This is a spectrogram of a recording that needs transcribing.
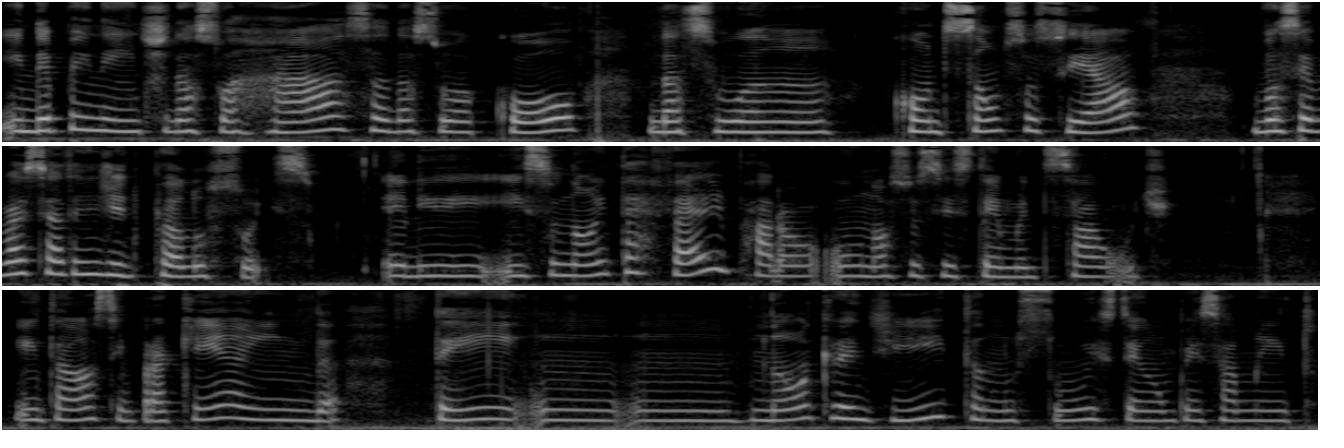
independente da sua raça, da sua cor, da sua condição social, você vai ser atendido pelo SUS. Ele, isso não interfere para o, o nosso sistema de saúde. Então, assim, para quem ainda tem um, um não acredita no SUS, tem um pensamento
